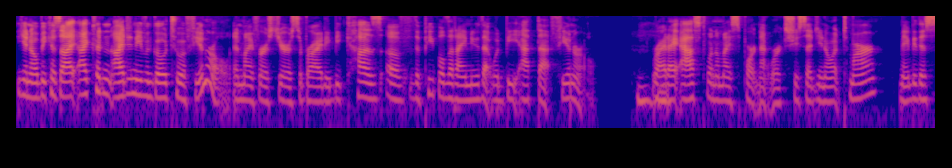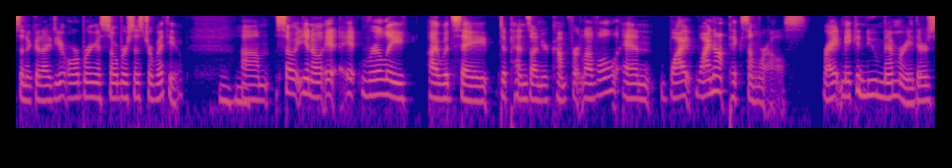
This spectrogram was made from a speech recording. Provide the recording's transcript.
you know, because I, I couldn't, I didn't even go to a funeral in my first year of sobriety because of the people that I knew that would be at that funeral, right? I asked one of my support networks, she said, you know what, Tamar, maybe this isn't a good idea, or bring a sober sister with you. Mhm. Um, so, you know, it, it really, I would say, depends on your comfort level and why, why not pick somewhere else, right? Make a new memory. There's,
